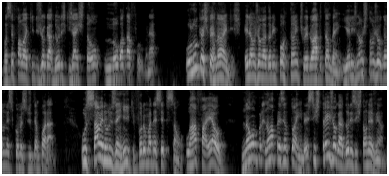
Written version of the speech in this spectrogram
você falou aqui de jogadores que já estão no Botafogo, né? O Lucas Fernandes, ele é um jogador importante, o Eduardo também. E eles não estão jogando nesse começo de temporada. O Sauer e o Luiz Henrique foram uma decepção. O Rafael não, não apresentou ainda. Esses três jogadores estão devendo.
